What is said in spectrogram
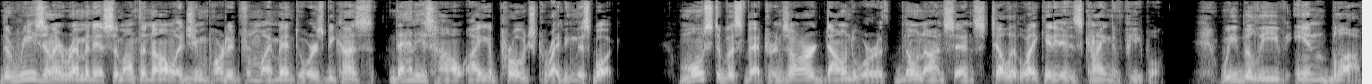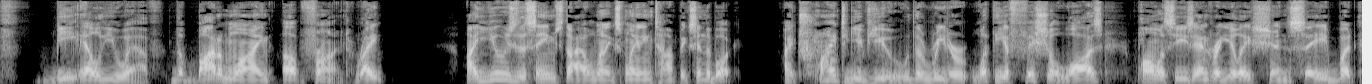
The reason I reminisce about the knowledge imparted from my mentors because that is how I approached writing this book. Most of us veterans are down to earth, no nonsense, tell it like it is kind of people. We believe in BLUF, B-L-U-F, the bottom line up front, right? I use the same style when explaining topics in the book. I try to give you, the reader, what the official laws, policies, and regulations say, but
